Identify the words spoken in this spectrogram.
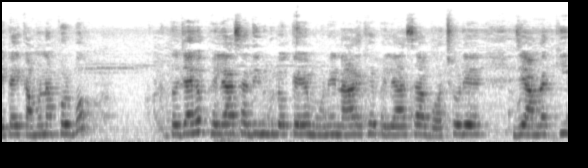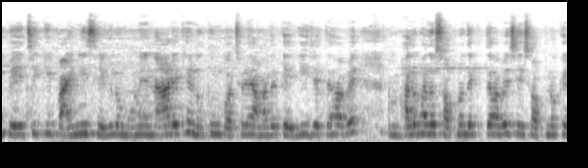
এটাই কামনা করব। তো যাই হোক ফেলে আসা দিনগুলোকে মনে না রেখে ফেলে আসা বছরে যে আমরা কি পেয়েছি, কি পাইনি, সেগুলো মনে না রেখে নতুন বছরে আমাদেরকে এগিয়ে যেতে হবে। ভালো ভালো স্বপ্ন দেখতে হবে, সেই স্বপ্নকে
